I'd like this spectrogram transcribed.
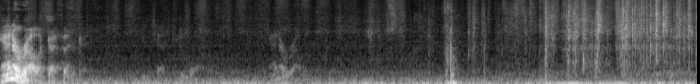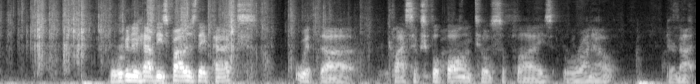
and a relic, I think. But we're going to have these Father's Day packs with uh, Classics football until supplies run out. They're not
